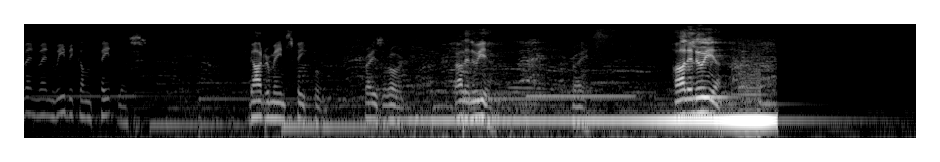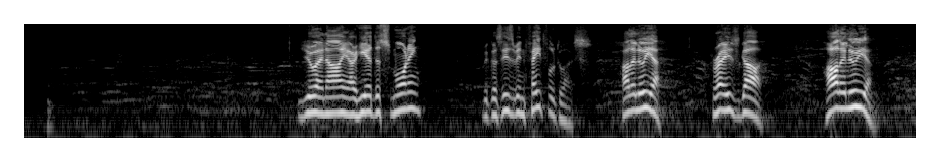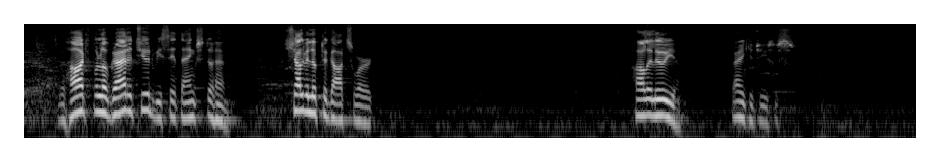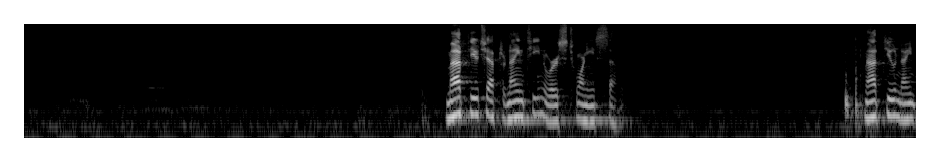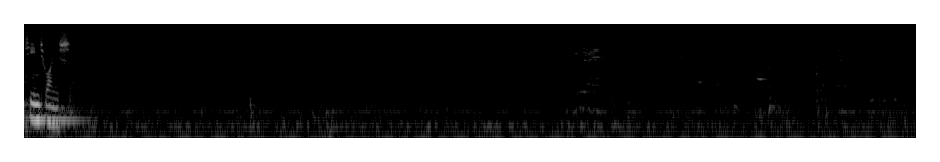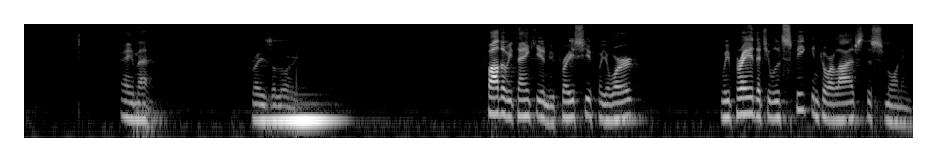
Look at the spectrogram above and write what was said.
Even when we become faithless, God remains faithful. Praise the Lord. Hallelujah. Praise. Hallelujah. You and I are here this morning because He's been faithful to us. Hallelujah. Praise God. Hallelujah. So with heart full of gratitude, we say thanks to Him. Shall we look to God's Word? Hallelujah. Thank you, Jesus. Matthew chapter 19, verse 27. Matthew 19, 27. Peter answered him, We have left everything to follow you. What then will there be for us? Amen. Praise the Lord. Father, we thank you and we praise you for your word. We pray that you will speak into our lives this morning.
